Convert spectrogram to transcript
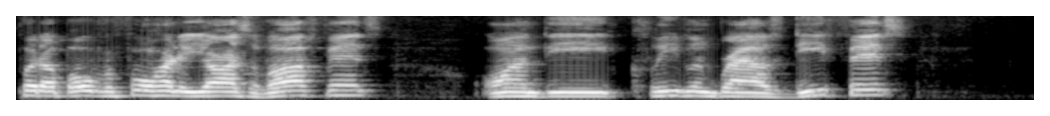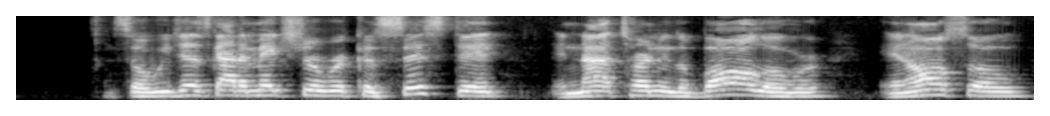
put up over 400 yards of offense on the Cleveland Browns defense. So we just got to make sure we're consistent and not turning the ball over and also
